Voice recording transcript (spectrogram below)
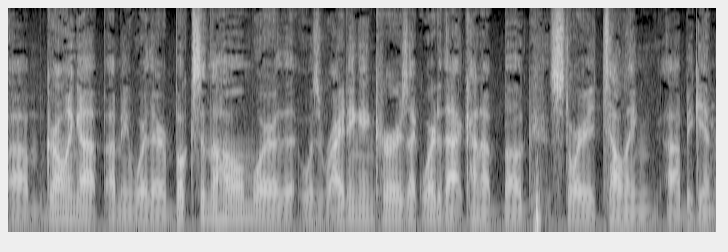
um, growing up, I mean, were there books in the home where the, was writing encouraged? Like, where did that kind of bug storytelling uh, begin?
